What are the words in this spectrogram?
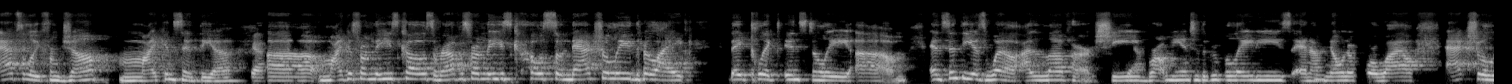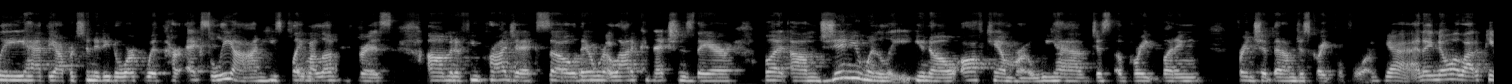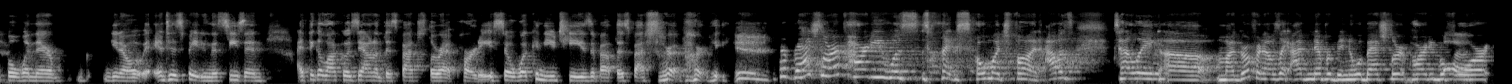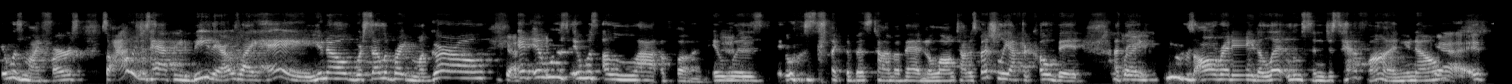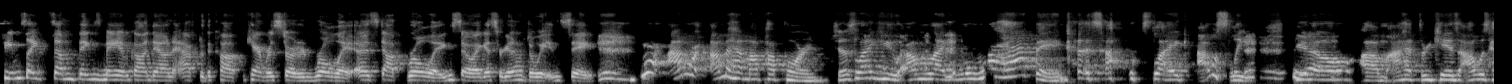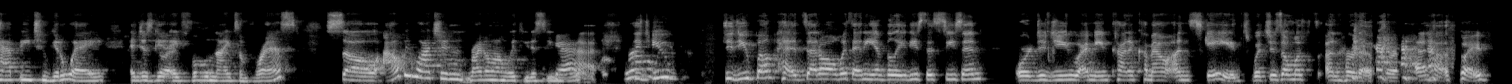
Absolutely. From jump, Mike and Cynthia. Yeah. Uh, Mike is from the East Coast, Ralph is from the East Coast. So naturally, they're like, they clicked instantly. Um, and Cynthia as well. I love her. She yeah. brought me into the group of ladies, and I've mm-hmm. known her for a while. Actually, had the opportunity to work with her ex Leon. He's played my love interest um, in a few projects, so there were a lot of connections there. But um, genuinely, you know, off camera, we have just a great budding friendship that I'm just grateful for. Yeah, and I know a lot of people when they're, you know, anticipating the season, I think a lot goes down at this bachelorette party. So what can you tease about this bachelorette party? The bachelorette party was like so much fun. I was telling uh, my girlfriend, I was like, I've never been to a bachelorette party before. Uh-huh. It was my first, so I was just happy to be there. I was like, hey, you know, we're celebrating my girl, yeah. and it was it was a lot of fun. It was it was like the best time I've had in a long time, especially after COVID. I right. think he was already to let loose and just have fun, you know? Yeah, it seems like some things may have gone down after the com- cameras started rolling, uh, stopped rolling. So I guess we're gonna have to wait and see. Yeah, I'm, I'm gonna have my popcorn just like you. I'm like, well, what happened? Because I was like, I was asleep. You yeah. know, um, I had three kids. I was happy to get away and just get right. a full night's of rest. So I'll be watching right along with you to see. Yeah. Did you did you bump heads at all with any of the ladies this season? Or did you i mean kind of come out unscathed which is almost unheard of for a housewife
